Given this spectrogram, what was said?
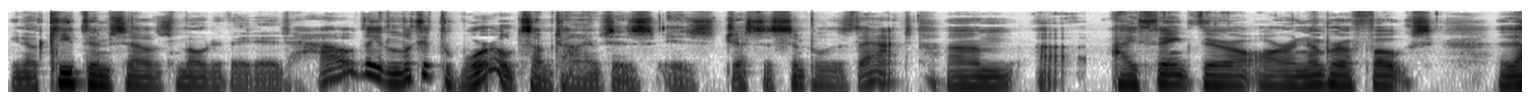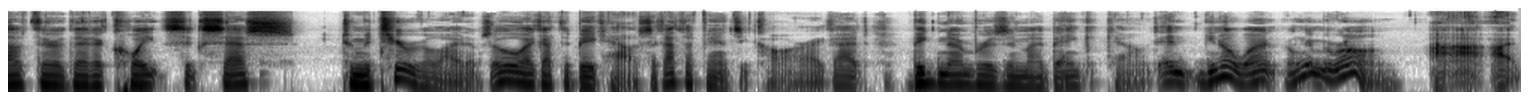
you know, keep themselves motivated, how they look at the world sometimes is, is just as simple as that. Um, uh, I think there are a number of folks out there that equate success to material items. Oh, I got the big house. I got the fancy car. I got big numbers in my bank account. And you know what? Don't get me wrong. I, I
